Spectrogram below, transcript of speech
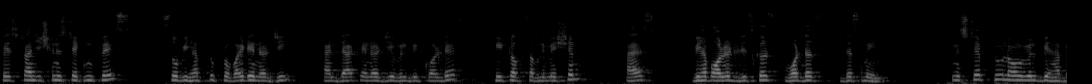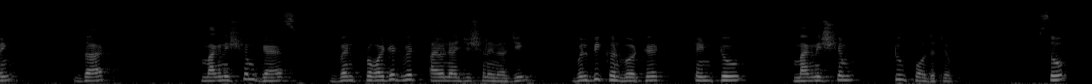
phase transition is taking place so we have to provide energy. And that energy will be called as heat of sublimation. As we have already discussed what does this mean? In step 2 now we will be having that magnesium gas when provided with ionization energy will be converted into magnesium 2 positive. So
